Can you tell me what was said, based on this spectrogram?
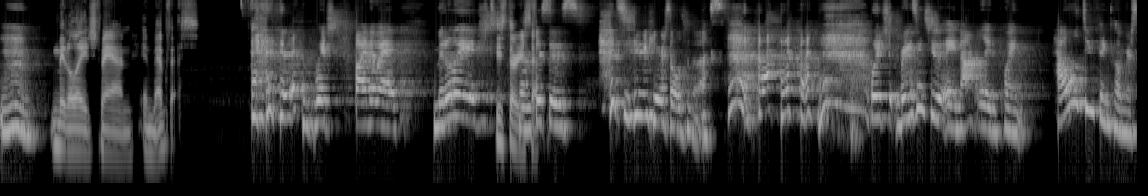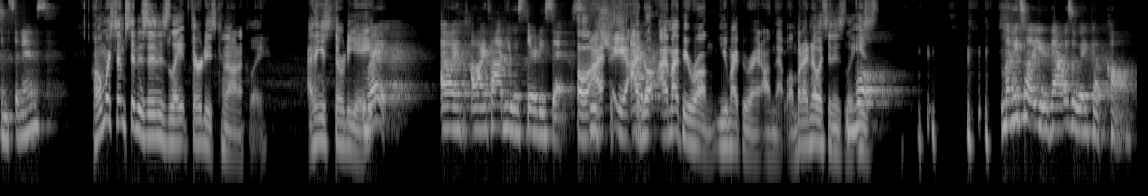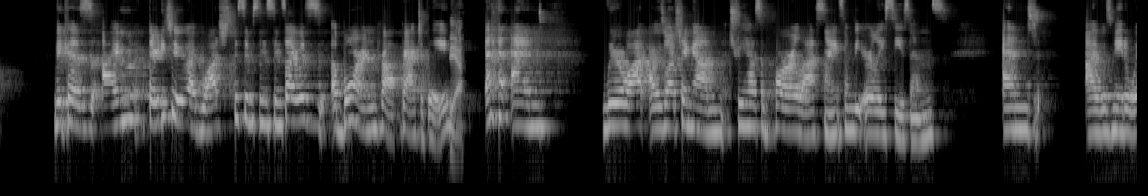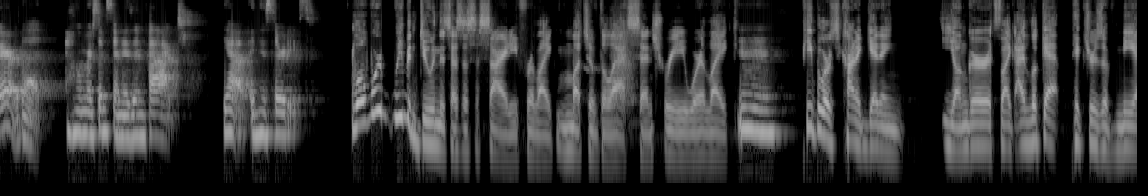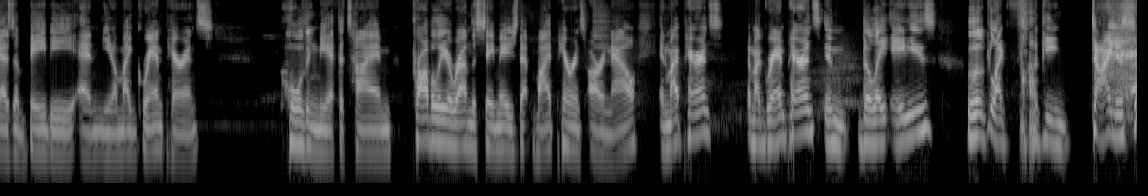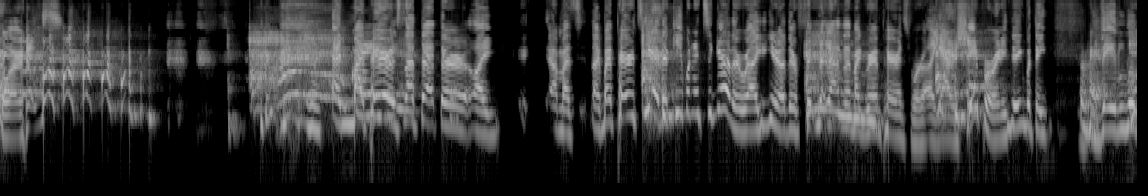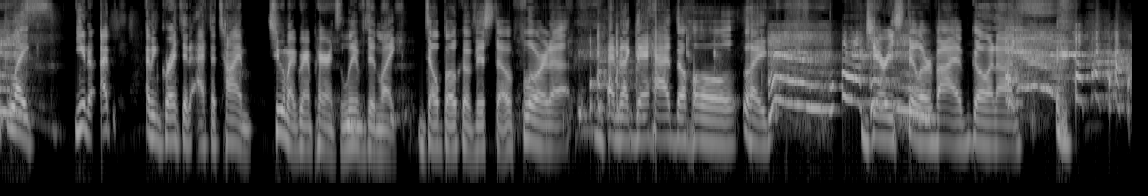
Mm. middle-aged man in Memphis? Which, by the way, middle aged He's 37. Memphis is two years older than us. Which brings me to a not related point. How old do you think Homer Simpson is? Homer Simpson is in his late 30s canonically. I think he's 38. Right. Oh, I, oh, I thought he was 36. Oh, I, Which yeah, I know. I might be wrong. You might be right on that one, but I know it's in his league. Well, let me tell you, that was a wake up call because I'm 32. I've watched The Simpsons since I was a born, pro- practically. Yeah. and we were wa- I was watching um, Treehouse of Horror last night, some of the early seasons, and I was made aware that Homer Simpson is in fact, yeah, in his 30s. Well, we're we've been doing this as a society for like much of the last century, where like Mm. people are kind of getting younger. It's like I look at pictures of me as a baby and, you know, my grandparents holding me at the time, probably around the same age that my parents are now. And my parents and my grandparents in the late 80s looked like fucking dinosaurs. and my I- parents, not that they're like, I'm not, like my parents, yeah, they're keeping it together. We're Like you know, they're fit. Not that my grandparents were like out of shape or anything, but they Right. they look like you know. I I mean, granted, at the time, two of my grandparents lived in like Del Boca Vista, Florida, and like they had the whole like Jerry Stiller vibe going on.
